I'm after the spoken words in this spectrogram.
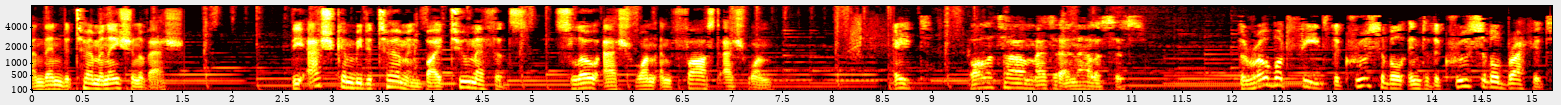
and then determination of ash. The ash can be determined by two methods, slow ash 1 and fast ash 1. 8. Volatile matter analysis. The robot feeds the crucible into the crucible bracket,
